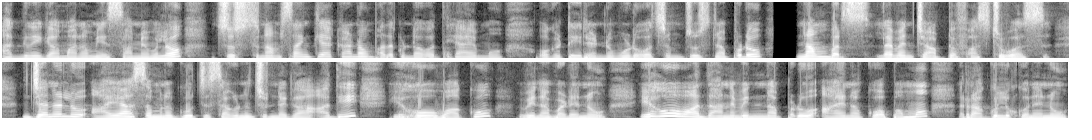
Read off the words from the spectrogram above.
అగ్నిగా మనం ఈ సమయంలో చూస్తున్నాం. సంఖ్యాకాండం పదకొండవ అధ్యాయము ఒకటి రెండు మూడు వచ్చం చూసినప్పుడు numbers eleven chapter first verse జనులు ఆయాసమును గూర్చి సగునుచుండగా అది యహోవాకు వినబడెను. యహోవా దాన్ని విన్నప్పుడు ఆయన కోపము రగులు కొనెను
